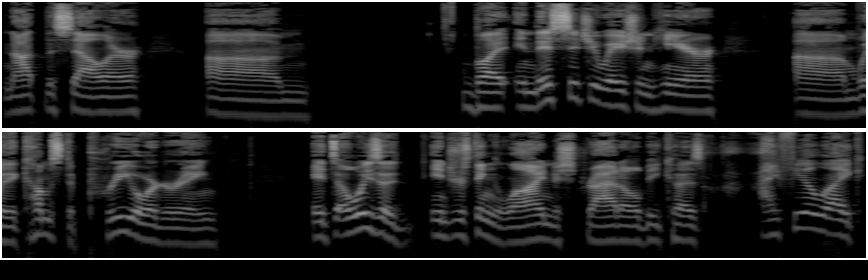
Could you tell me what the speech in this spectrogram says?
not the seller. Um, but in this situation here, um, when it comes to pre-ordering, it's always an interesting line to straddle because I feel like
